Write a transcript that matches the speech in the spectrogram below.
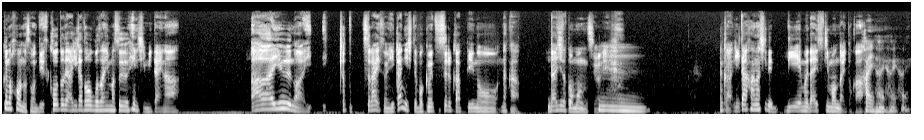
クの方のそのディスコードでありがとうございます返信みたいな、ああいうのはちょっと辛いですよね。いかにして撲滅するかっていうのを、なんか、大事だと思うんですよね。ん。なんか、似た話で DM 大好き問題とか、はいはいはいはい。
